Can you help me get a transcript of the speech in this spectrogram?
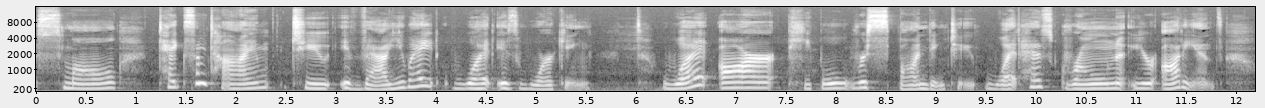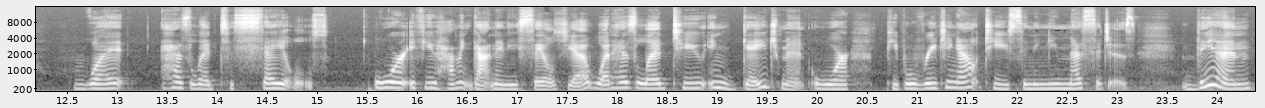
small. Take some time to evaluate what is working. What are people responding to? What has grown your audience? What has led to sales? Or if you haven't gotten any sales yet, what has led to engagement or people reaching out to you, sending you messages? Then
